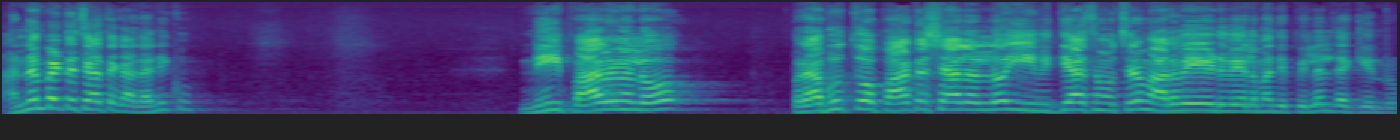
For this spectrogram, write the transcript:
అన్నం పెట్ట చేత కాదా నీకు? నీ పాలనలో ప్రభుత్వ పాఠశాలల్లో ఈ విద్యా సంవత్సరం అరవై ఏడు వేల మంది పిల్లలు తగ్గినరు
